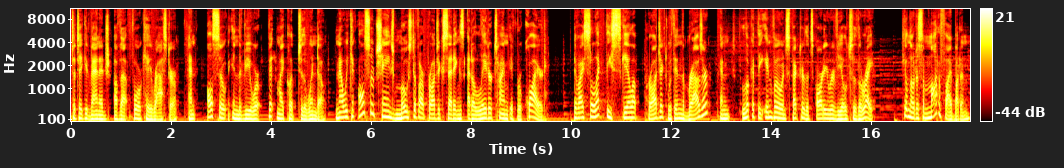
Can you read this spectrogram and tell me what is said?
to take advantage of that 4K raster. And also in the viewer, fit my clip to the window. Now we can also change most of our project settings at a later time if required. If I select the scale up project within the browser and look at the info inspector that's already revealed to the right, you'll notice a modify button.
